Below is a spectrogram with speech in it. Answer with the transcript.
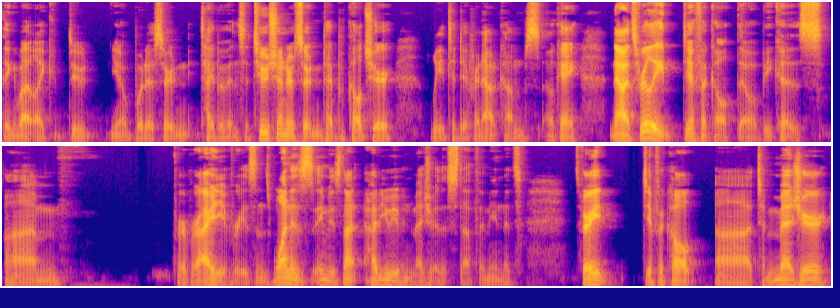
think about like do you know would a certain type of institution or certain type of culture lead to different outcomes okay? Now it's really difficult though because um for a variety of reasons. One is i mean it's not how do you even measure this stuff? I mean it's it's very difficult uh to measure.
